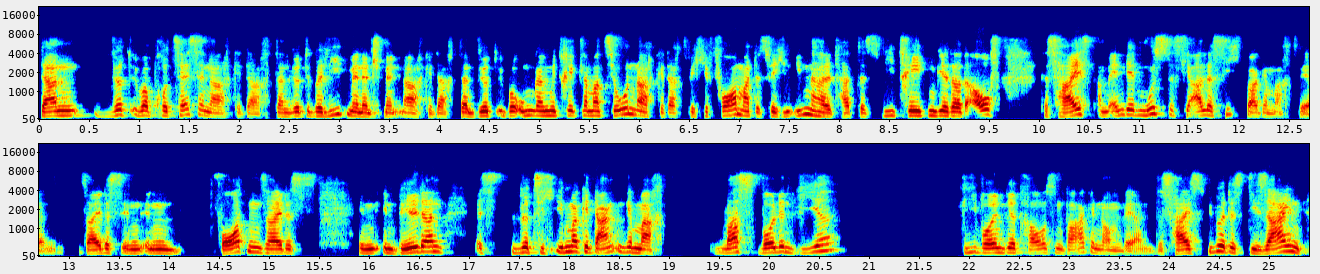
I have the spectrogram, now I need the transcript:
dann wird über Prozesse nachgedacht, dann wird über Lead-Management nachgedacht, dann wird über Umgang mit Reklamationen nachgedacht, welche Form hat es, welchen Inhalt hat es, wie treten wir dort auf. Das heißt, am Ende muss das ja alles sichtbar gemacht werden, sei das in, in Worten, sei das in, in Bildern. Es wird sich immer Gedanken gemacht, was wollen wir wie wollen wir draußen wahrgenommen werden? Das heißt, über das Design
